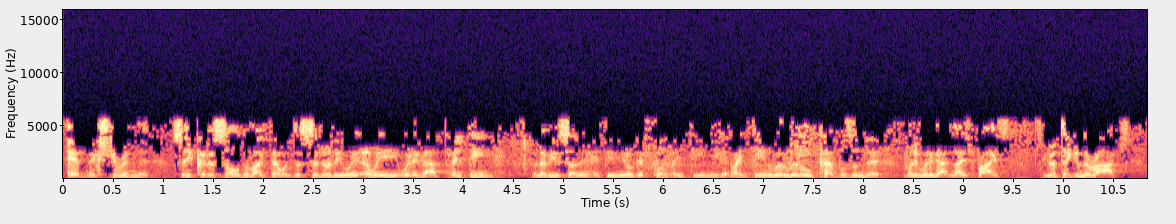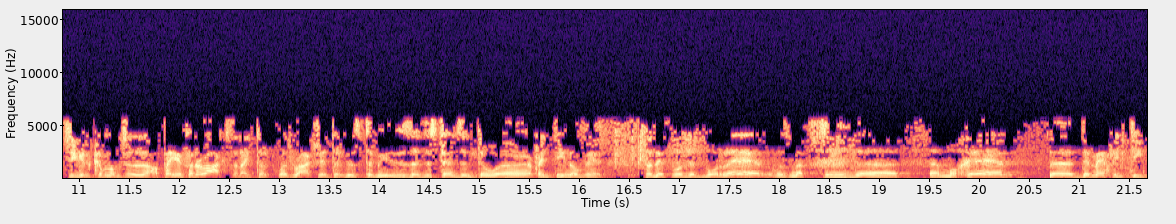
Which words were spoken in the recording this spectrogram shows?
admixture in there. So he could have sold it like that with the siddur. He, he would have got hitin. Whenever you're selling hitin, you don't get full hitin. You get hitin with little pebbles in there. But he would have got a nice price. You're taking the rocks, so going to come along and say, I'll pay you for the rocks that I took. What rocks I took? This, to me, this, this turns into uh, hitin over here. So therefore, the borer was mafsid uh, uh, mocher uh, demeh hitin.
